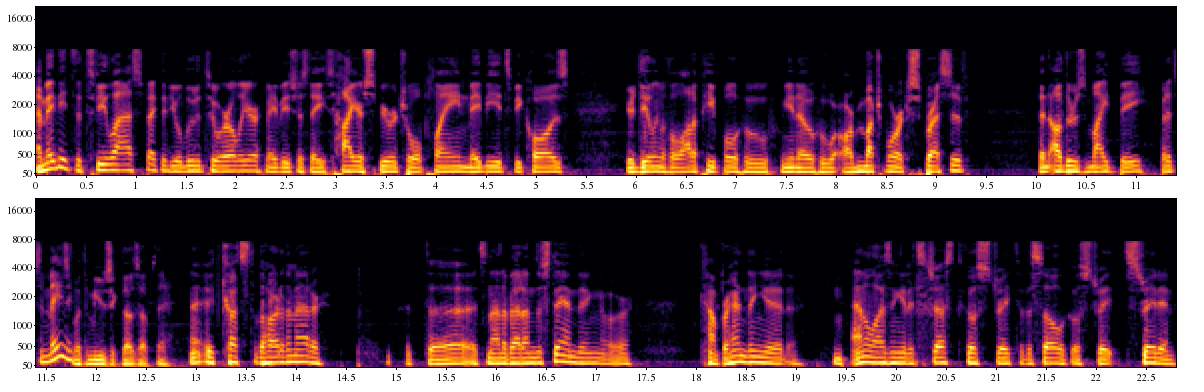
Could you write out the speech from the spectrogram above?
and maybe it's the tefillah aspect that you alluded to earlier. Maybe it's just a higher spiritual plane. Maybe it's because you're dealing with a lot of people who you know who are much more expressive than others might be. But it's amazing what the music does up there. It cuts to the heart of the matter. It uh, it's not about understanding or comprehending it or analyzing it. It's just goes straight to the soul. It goes straight straight in.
